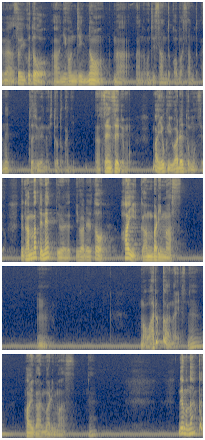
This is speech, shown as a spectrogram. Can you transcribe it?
まあ、そういうことをあ日本人の,、まあ、あのおじさんとかおばさんとかね。年上の人とかに。先生でも、まあ、よく言われると思うんですよ。で頑張ってね。って言われ言われると「はい頑張ります」うん。まあ悪くはないですね。はい頑張ります、ね。でもなんか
